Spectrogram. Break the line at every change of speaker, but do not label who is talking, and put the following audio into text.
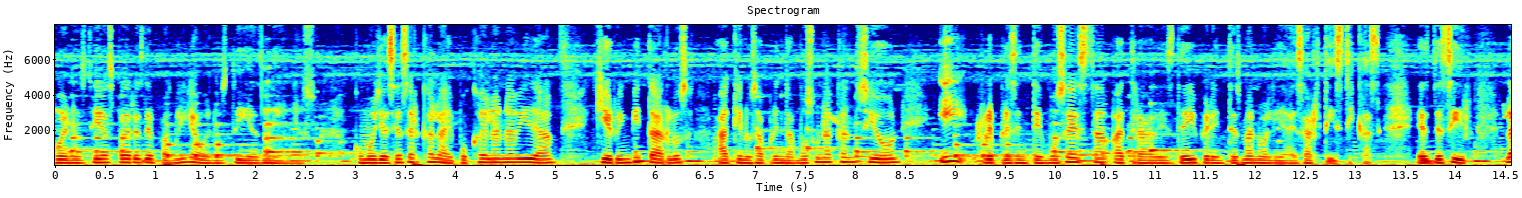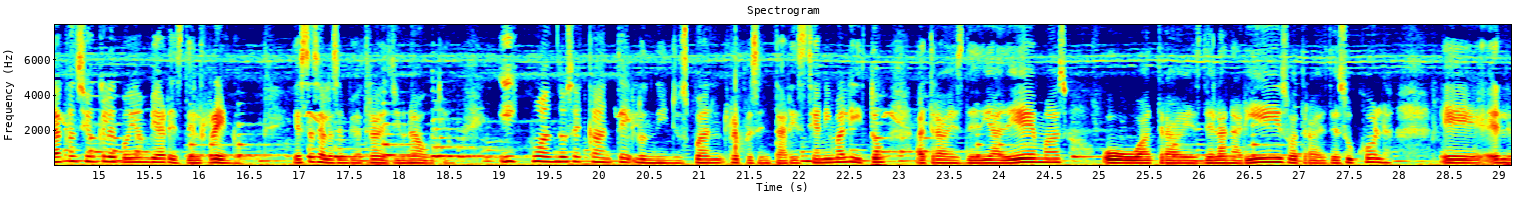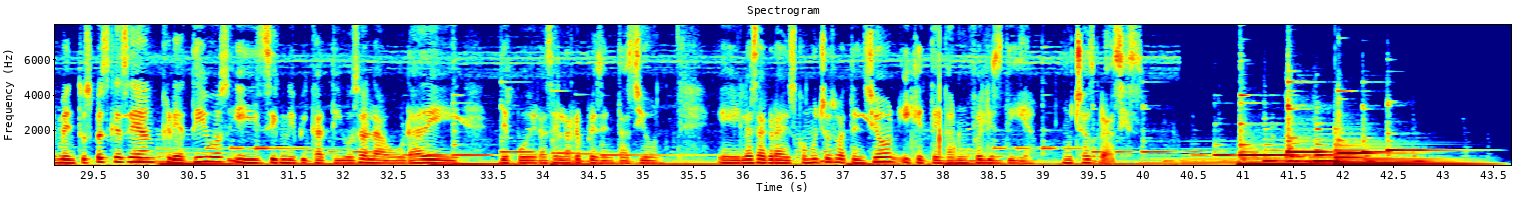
días padres de familia, buenos días niños. Como ya se acerca la época de la Navidad, quiero invitarlos a que nos aprendamos una canción y representemos esta a través de diferentes manualidades artísticas. Es decir, la canción que les voy a enviar es del reno. Esta se las envío a través de un audio. Y cuando se cante, los niños puedan representar este animalito a través de diademas o a través de la nariz o a través de su cola. Eh, elementos pues que sean creativos y significativos a la hora de, poder hacer la representación. Eh, les agradezco mucho su atención y que tengan un feliz día. Muchas gracias.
